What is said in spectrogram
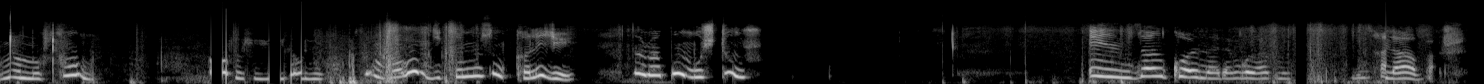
ya nasıl? Abi hile arıyor. Sen bana dikleniyorsun kaleci. Normal bomboş dur. En güzel kornerden gol atmış. Biz hala var.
